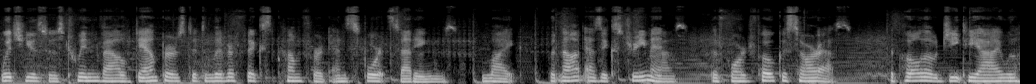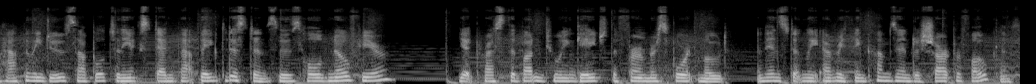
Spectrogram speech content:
which uses twin-valve dampers to deliver fixed comfort and sport settings, like, but not as extreme as, the Ford Focus RS. The Polo GTI will happily do supple to the extent that big distances hold no fear. Yet press the button to engage the firmer sport mode, and instantly everything comes into sharper focus.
